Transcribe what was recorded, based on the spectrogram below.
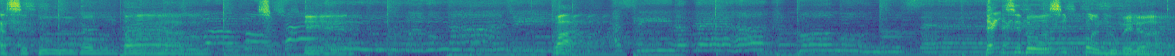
Haga-se tu vontade, queira. Vai. Assim na terra como no céu. 10 e 12, plano melhor.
